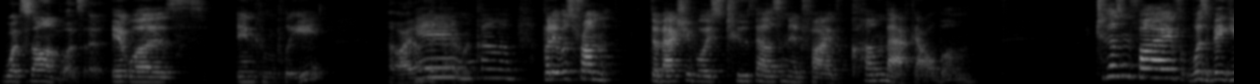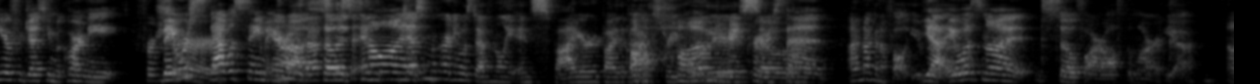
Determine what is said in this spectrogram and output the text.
What song was it? it was incomplete. Oh, I don't think I would. But it was from the Backstreet Boys 2005 comeback album. 2005 was a big year for Jesse McCartney. For They sure. were that was same No, era, no, that's so the it's and not Jesse McCartney was definitely inspired by the Backstreet hundred Boys. So percent. I'm not gonna fault you. for Yeah, that. it was not so far off the mark. Yeah, Um,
